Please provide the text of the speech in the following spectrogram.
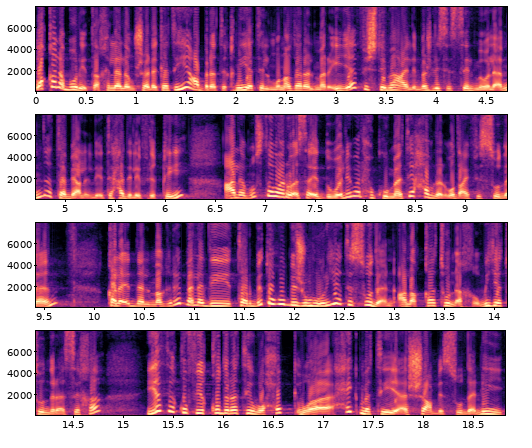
وقال بوريتا خلال مشاركته عبر تقنية المناظرة المرئية في اجتماع لمجلس السلم والأمن التابع للاتحاد الإفريقي على مستوى رؤساء الدول والحكومات حول الوضع في السودان قال إن المغرب الذي تربطه بجمهورية السودان علاقات أخوية راسخة يثق في قدرة وحك وحكمة الشعب السوداني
